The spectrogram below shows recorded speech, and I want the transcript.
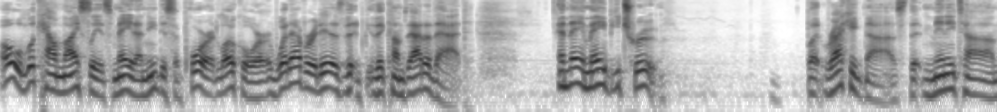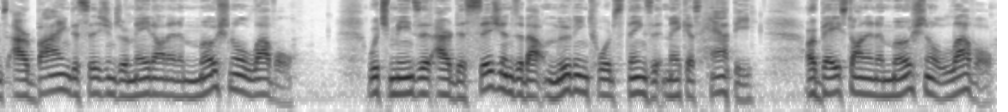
oh, look how nicely it's made. I need to support local or whatever it is that, that comes out of that. And they may be true. But recognize that many times our buying decisions are made on an emotional level, which means that our decisions about moving towards things that make us happy are based on an emotional level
